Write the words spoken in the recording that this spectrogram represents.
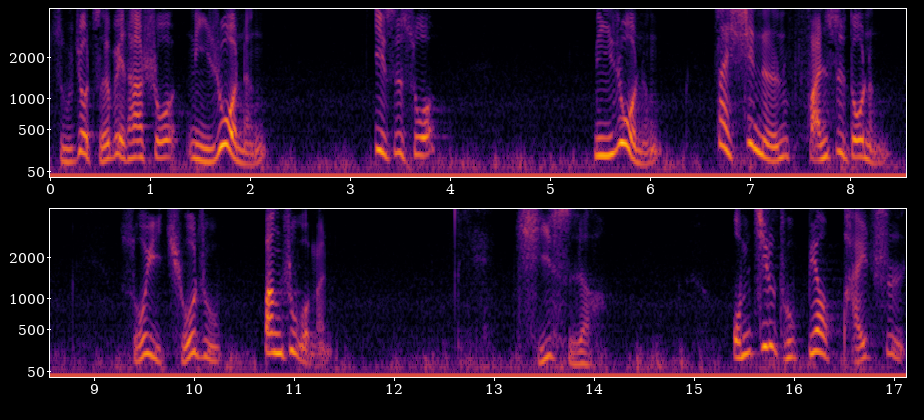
主就责备他说：“你若能，意思说，你若能，在信的人凡事都能。所以，求主帮助我们。其实啊。”我们基督徒不要排斥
